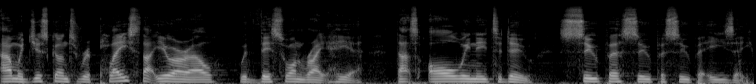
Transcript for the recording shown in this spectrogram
and we're just going to replace that URL with this one right here. That's all we need to do. Super, super, super easy.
